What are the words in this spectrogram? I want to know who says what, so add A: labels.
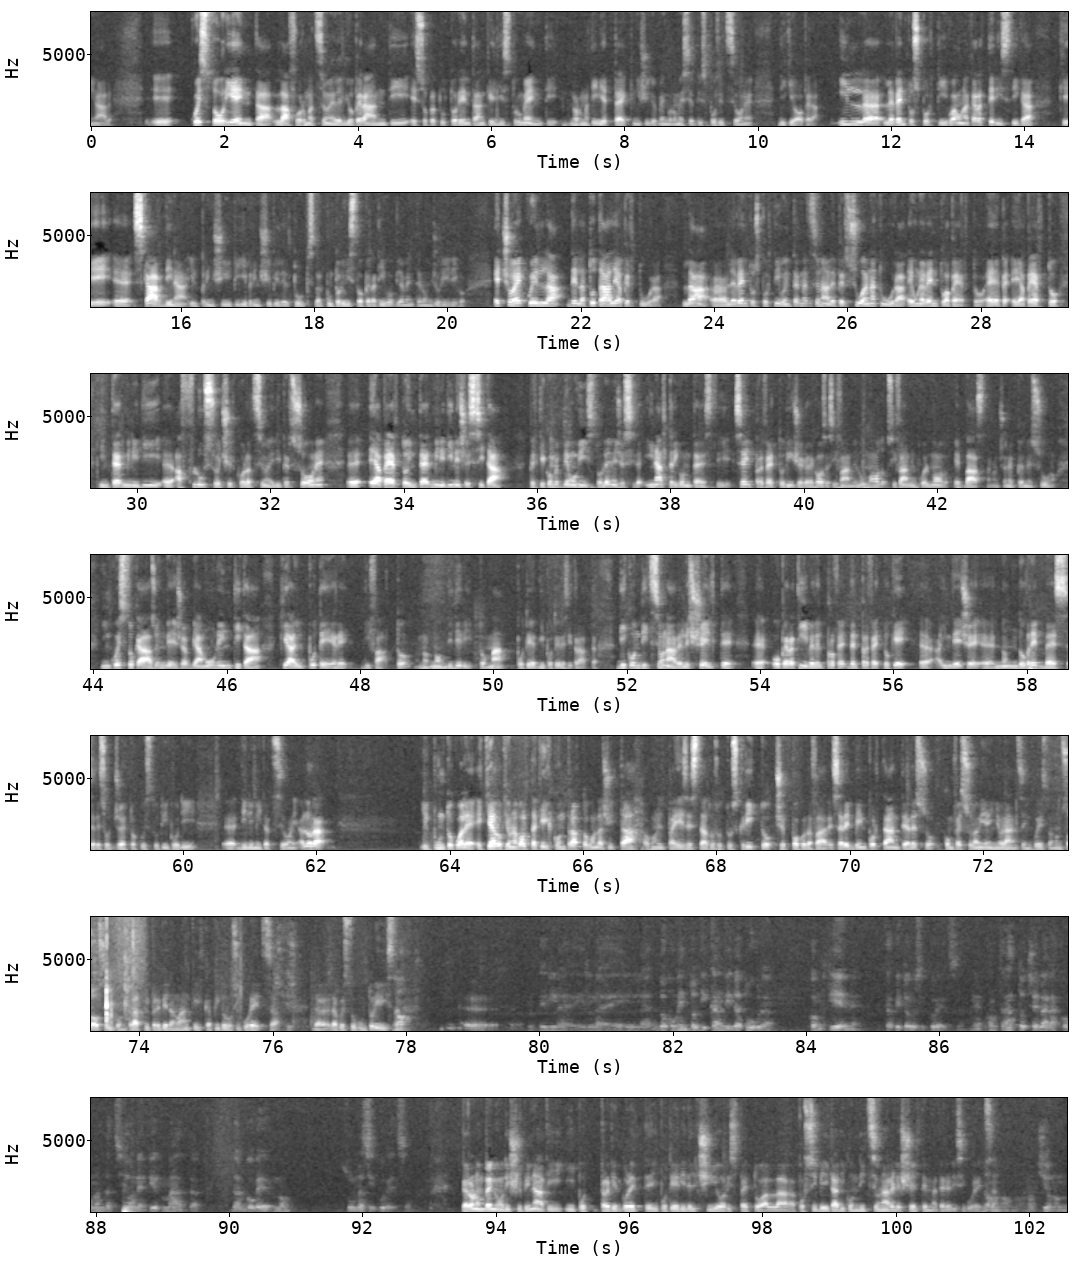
A: criminale. E questo orienta la formazione degli operanti e soprattutto orienta anche gli strumenti normativi e tecnici che vengono messi a disposizione di chi opera. L'evento sportivo ha una caratteristica che eh, scardina principi, i principi del TULPS dal punto di vista operativo ovviamente, non giuridico, e cioè quella della totale apertura eh, l'evento sportivo internazionale per sua natura è un evento aperto, è, è aperto in termini di eh, afflusso e circolazione di persone, eh, è aperto in termini di necessità, perché come abbiamo visto in altri contesti se il prefetto dice che le cose si fanno in un modo, si fanno in quel modo e basta, non ce n'è per nessuno. In questo caso invece abbiamo un'entità che ha il potere di fatto, no, non di diritto, ma poter, di potere si tratta, di condizionare le scelte eh, operative del, del, prefetto che eh, invece eh, non dovrebbe essere soggetto a questo tipo di, eh, di limitazioni. Allora, il punto qual è? È chiaro che una volta che il contratto con la città o con il paese è stato sottoscritto c'è poco da fare. Sarebbe importante, adesso confesso la mia ignoranza in questo, non so se i contratti prevedano anche il capitolo sicurezza da, da questo punto di vista.
B: No. Eh, il, il, il documento di candidatura contiene il capitolo sicurezza. Nel contratto c'è la raccomandazione firmata dal governo sulla sicurezza
A: però non vengono disciplinati i, tra virgolette, i poteri del CIO rispetto alla possibilità di condizionare le scelte in materia di sicurezza.
B: No, no, no, no CIO non,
